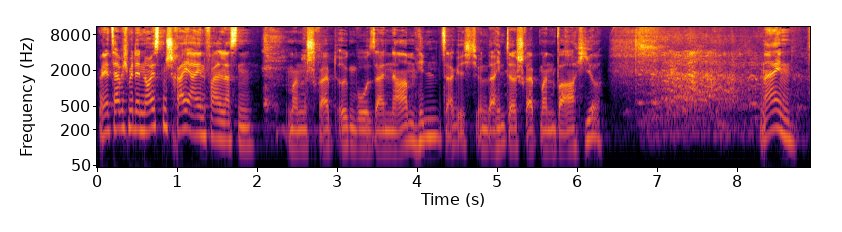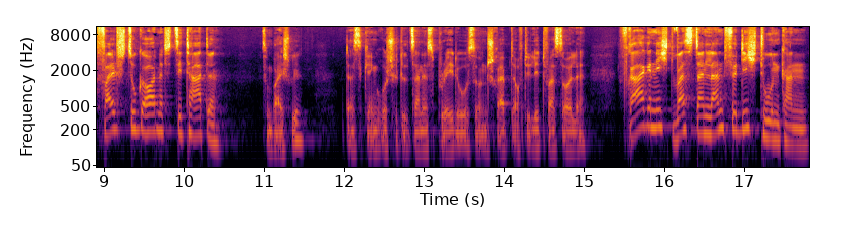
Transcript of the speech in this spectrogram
Und jetzt habe ich mir den neuesten Schrei einfallen lassen. Man schreibt irgendwo seinen Namen hin, sage ich, und dahinter schreibt man war hier. Nein, falsch zugeordnete Zitate. Zum Beispiel, das Känguru schüttelt seine Spraydose und schreibt auf die Litfaßsäule. Frage nicht, was dein Land für dich tun kann.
